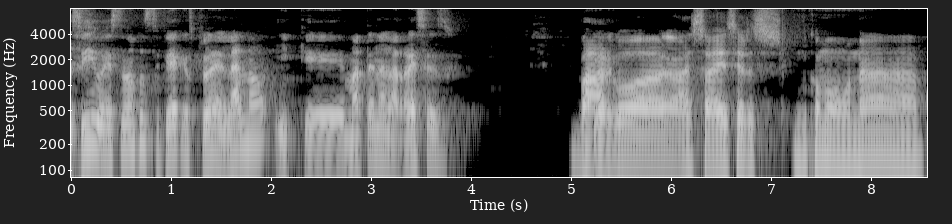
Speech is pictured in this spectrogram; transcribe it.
Sí, güey, esto no justifica que exploren el ano y que maten a las reses. Algo a, a ser como una.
